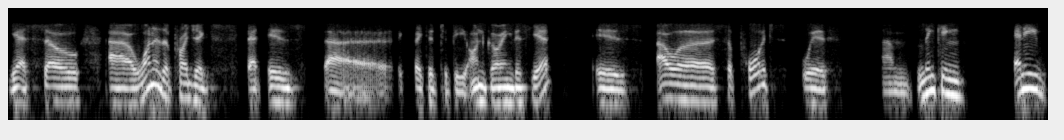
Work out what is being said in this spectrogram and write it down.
Yes. So uh, one of the projects that is uh, expected to be ongoing this year is our support with um, linking any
